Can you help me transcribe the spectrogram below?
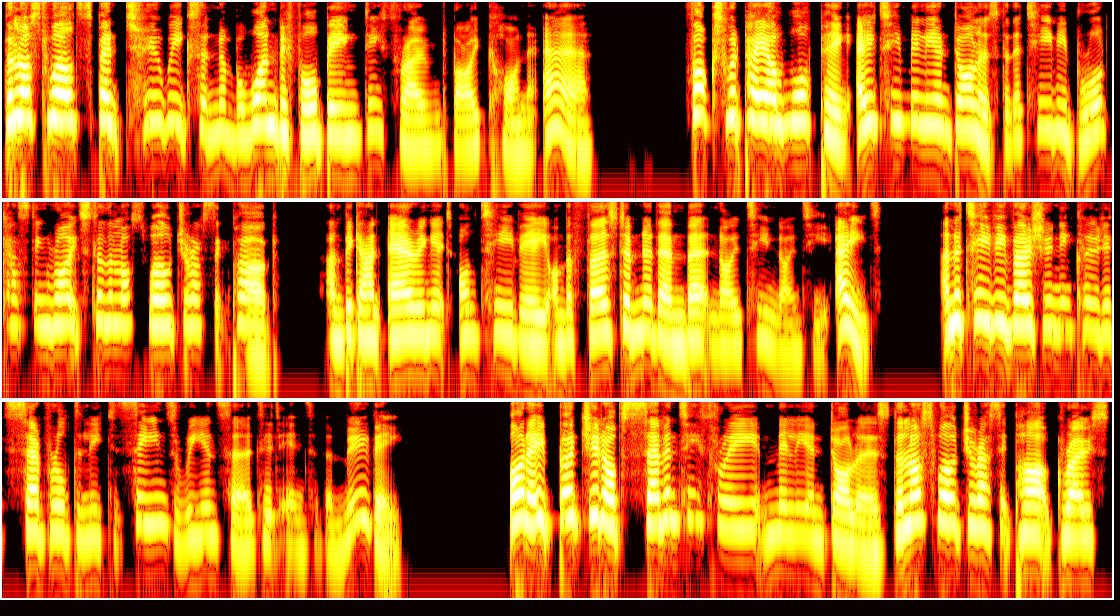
The Lost World spent two weeks at number one before being dethroned by Con Air. Fox would pay a whopping $80 million for the TV broadcasting rights to The Lost World Jurassic Park and began airing it on TV on the 1st of November 1998. And the TV version included several deleted scenes reinserted into the movie. On a budget of $73 million, The Lost World Jurassic Park grossed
